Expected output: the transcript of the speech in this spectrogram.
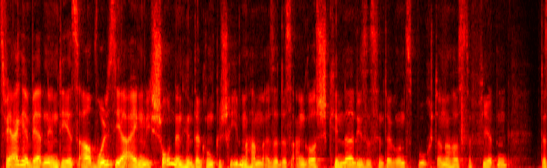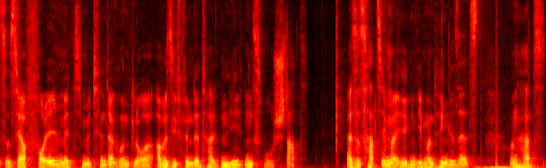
Zwerge werden in DSA, obwohl sie ja eigentlich schon den Hintergrund geschrieben haben, also das Angrosch Kinder, dieses Hintergrundbuch dann noch aus der vierten, das ist ja voll mit, mit Hintergrundlore, aber sie findet halt nirgendwo statt. Also es hat sich mal irgendjemand hingesetzt und hat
